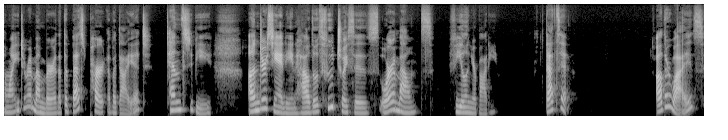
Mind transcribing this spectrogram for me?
I want you to remember that the best part of a diet tends to be understanding how those food choices or amounts feel in your body. That's it. Otherwise,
